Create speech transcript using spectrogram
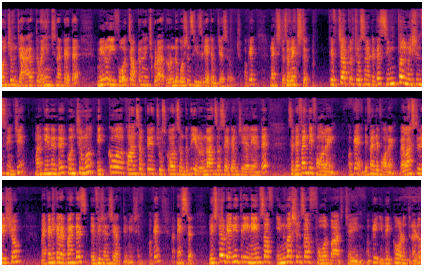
కొంచెం జాగ్రత్త వహించినట్టయితే మీరు ఈ ఫోర్త్ చాప్టర్ నుంచి కూడా రెండు క్వశ్చన్స్ ఈజీగా అటెంప్ట్ చేసేవచ్చు okay next so next fifth chapter చూసినట్టయితే సింపుల్ మిషన్స్ నుంచి మనకి ఏంటంటే కొంచెము ఎక్కువ కాన్సెప్ట్ చూసుకోవాల్సి ఉంటుంది. ఈ రెండు ఆన్సర్స్ అటెంప్ట్ చేయాలి అంటే so define the following okay define the following velocity ratio mechanical advantage efficiency of the machine okay next list out any three names of inversions of four bar chain okay ఇవి ఎక్కువ అడుగుతున్నాడు.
